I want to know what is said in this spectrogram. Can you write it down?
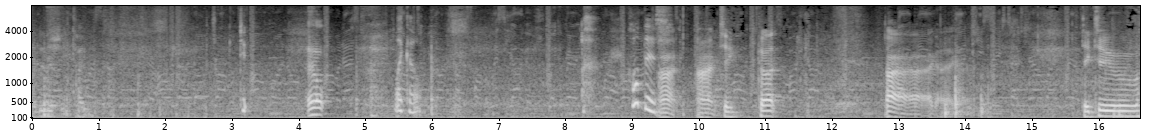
look at this shit tight. Dude. Help. Let go. Hold this. Alright, alright, take, cut. Alright, alright, I got it, I got it. Take two.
